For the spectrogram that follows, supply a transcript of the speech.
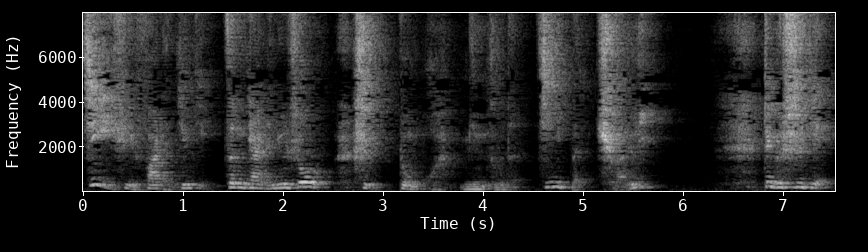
继续发展经济、增加人均收入是中华民族的基本权利。这个世界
